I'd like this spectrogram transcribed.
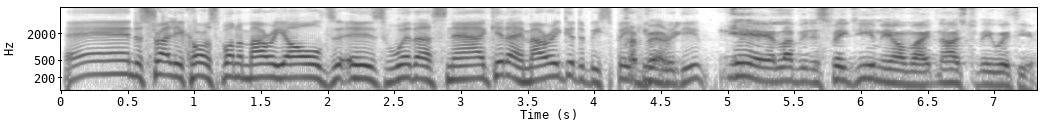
And Australia correspondent Murray Olds is with us now. G'day, Murray. Good to be speaking Very- with you. Yeah, lovely to speak to you, me old mate. Nice to be with you.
